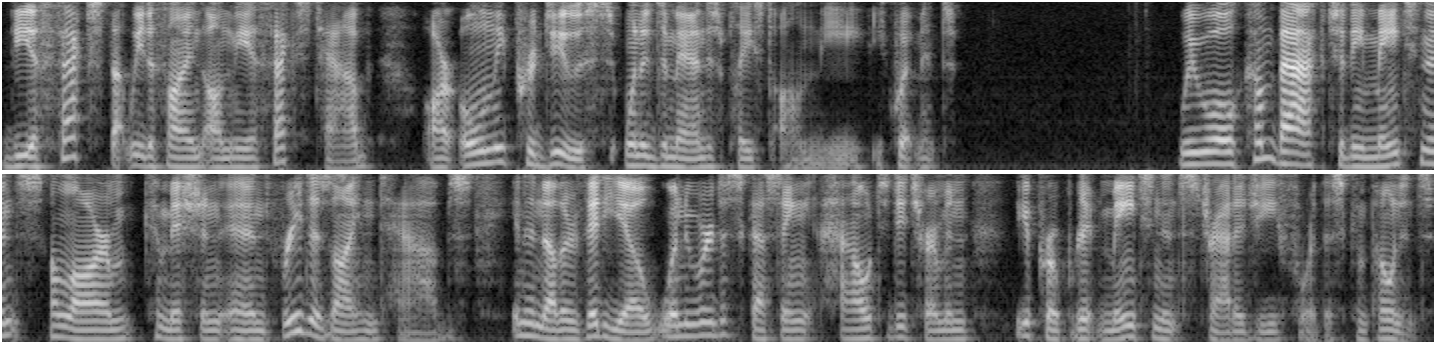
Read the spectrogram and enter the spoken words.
the effects that we defined on the Effects tab are only produced when a demand is placed on the equipment. We will come back to the Maintenance, Alarm, Commission, and Redesign tabs in another video when we are discussing how to determine the appropriate maintenance strategy for this component.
